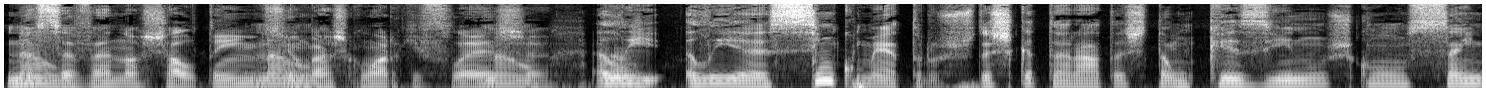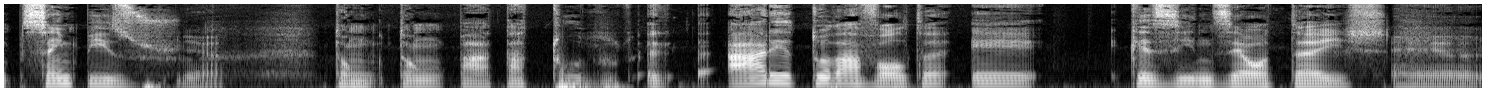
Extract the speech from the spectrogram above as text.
não, na savana aos saltinhos Não. e um gajo com arco e flecha? ali, ali a 5 metros das cataratas estão casinos com 100, 100 pisos. Yeah. Estão, estão, pá, está tudo. A, área toda à volta é casinos, é hotéis, É,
